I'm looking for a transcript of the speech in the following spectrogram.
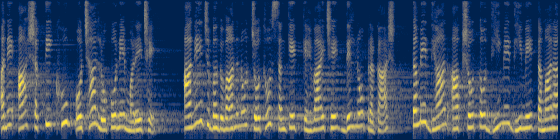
અને આ શક્તિ ખૂબ ઓછા લોકોને મળે છે. આને જ ભગવાનનો ચોથો સંકેત કહેવાય છે દિલનો પ્રકાશ. તમે ધ્યાન આપશો તો ધીમે ધીમે તમારા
